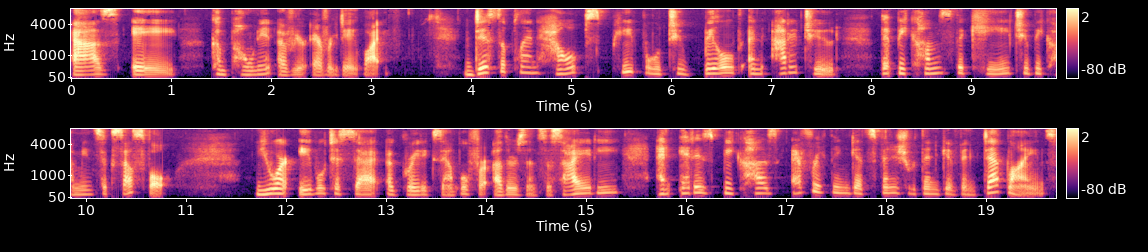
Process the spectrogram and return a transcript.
as a component of your everyday life. Discipline helps people to build an attitude that becomes the key to becoming successful. You are able to set a great example for others in society, and it is because everything gets finished within given deadlines.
